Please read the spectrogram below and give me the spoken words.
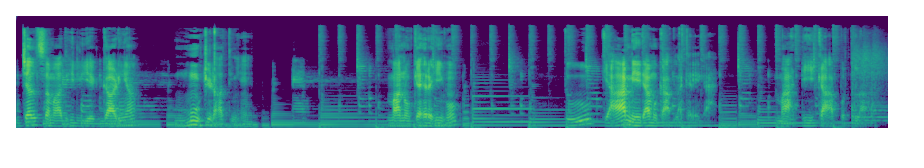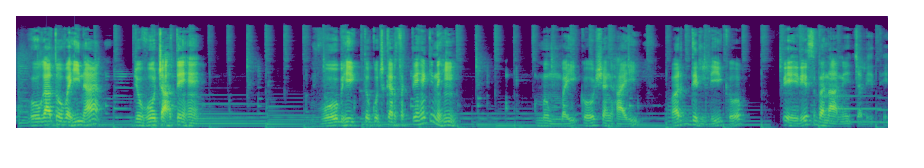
जल समाधि लिए गाड़ियाँ मुँह चिढ़ाती हैं। मानो कह रही हो, तू क्या मेरा मुकाबला करेगा? माटी का पुतला होगा तो वही ना जो वो चाहते हैं। वो भी तो कुछ कर सकते हैं कि नहीं? मुंबई को, शंघाई और दिल्ली को पेरिस बनाने चले थे।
